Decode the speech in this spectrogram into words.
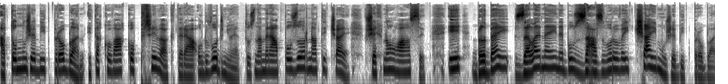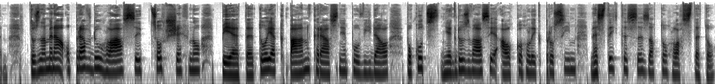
A to může být problém. I taková kopřiva, která odvodňuje. To znamená pozor na ty čaje. Všechno hlásit. I blbej, zelený nebo zázvorový čaj může být problém. To znamená opravdu hlásit, co všechno pijete. To, jak pán krásně povídal, pokud někdo z vás je alkoholik, prosím, nestyďte se za to, hlaste to,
